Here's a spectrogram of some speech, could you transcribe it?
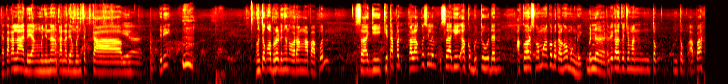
katakanlah ada yang menyenangkan, ada yang mencekam. Iya. Jadi untuk ngobrol dengan orang apa pun, selagi kita pen, kalau aku sih selagi aku butuh dan aku harus ngomong, aku bakal ngomong deh. Benar. Tapi kalau aku cuman untuk untuk apa?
